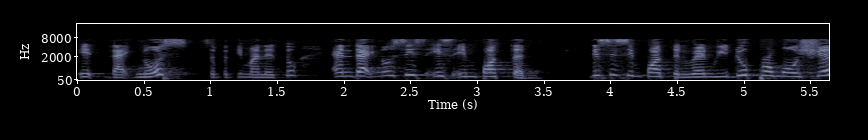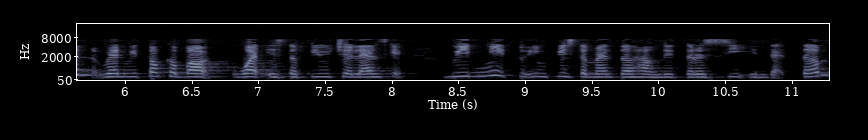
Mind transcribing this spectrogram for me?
it diagnosed, seperti mana itu, and diagnosis is important. This is important when we do promotion, when we talk about what is the future landscape, we need to increase the mental health literacy in that term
